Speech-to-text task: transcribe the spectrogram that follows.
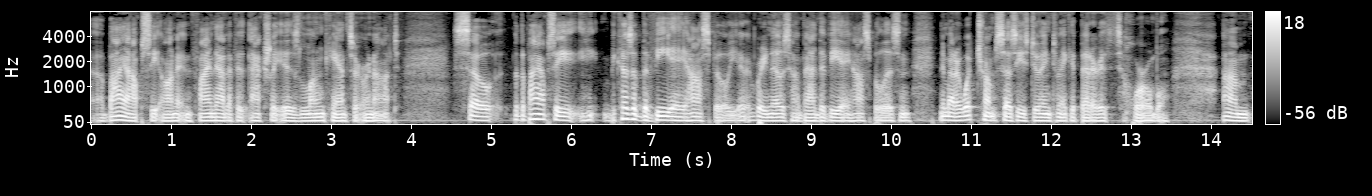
a biopsy on it and find out if it actually is lung cancer or not. So, but the biopsy, he, because of the VA hospital, everybody knows how bad the VA hospital is, and no matter what Trump says he's doing to make it better, it's horrible. Um,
